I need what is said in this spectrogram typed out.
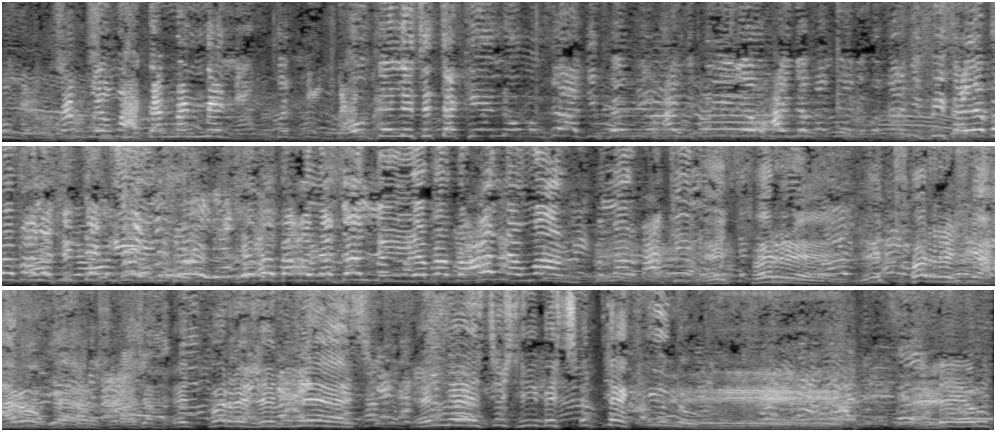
خويا سوي واحدة من مني. قلت لي 6 كيلو من غادي فهمني وحيديني وحيدمني من غادي فيسع يا بابا أنا 6 اتفرج اتفرج يا حروكة اتفرج الناس الناس تشتري بالستة كيلو لا يرد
